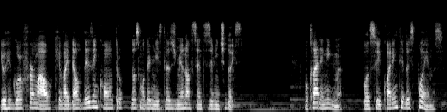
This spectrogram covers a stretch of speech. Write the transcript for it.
e o rigor formal que vai dar o desencontro dos modernistas de 1922. O Claro Enigma possui 42 poemas,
